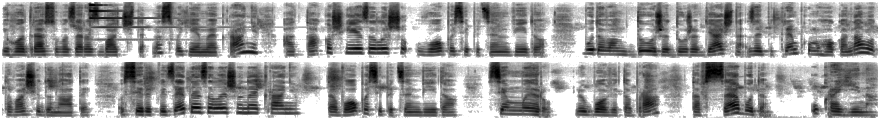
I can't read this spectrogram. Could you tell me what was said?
Його адресу ви зараз бачите на своєму екрані, а також я її залишу в описі під цим відео. Буду вам дуже дуже вдячна за підтримку мого каналу та ваші донати. Усі реквізити я залишу на екрані та в описі під цим відео. Всім миру, любові, добра та все буде Україна!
